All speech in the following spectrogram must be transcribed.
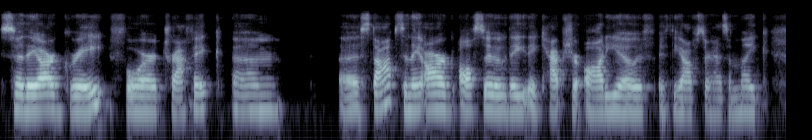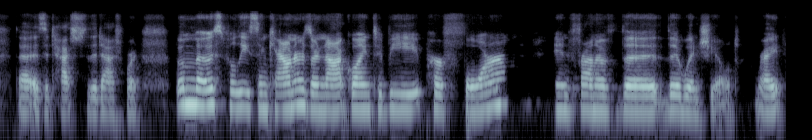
So they are great for traffic um, uh, stops and they are also they, they capture audio if, if the officer has a mic that is attached to the dashboard but most police encounters are not going to be performed in front of the the windshield right?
